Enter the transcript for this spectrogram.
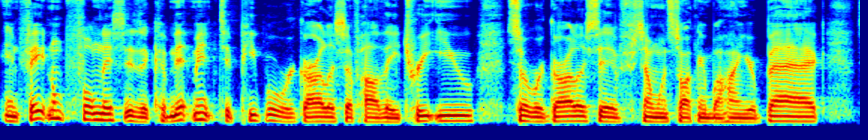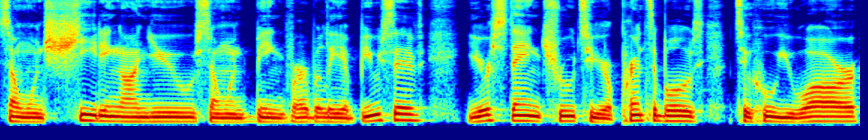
And faithfulness is a commitment to people regardless of how they treat you. So, regardless if someone's talking behind your back, someone's cheating on you, someone being verbally abusive, you're staying true to your principles, to who you are,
